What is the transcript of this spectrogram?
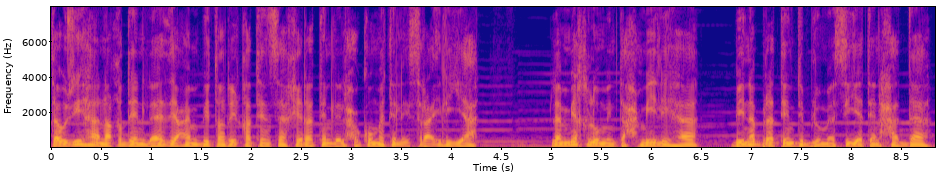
توجيه نقد لاذع بطريقة ساخرة للحكومة الإسرائيلية. لم يخلو من تحميلها بنبرة دبلوماسية حادة.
